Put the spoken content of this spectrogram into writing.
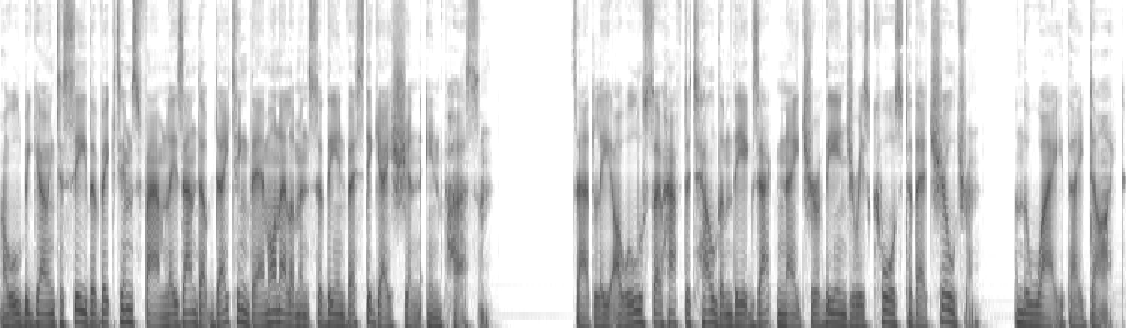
I will be going to see the victims' families and updating them on elements of the investigation in person. Sadly, I will also have to tell them the exact nature of the injuries caused to their children and the way they died.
